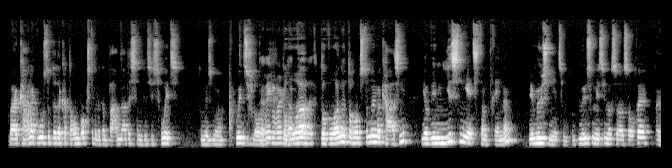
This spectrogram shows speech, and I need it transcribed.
weil keiner gewusst hat, der Karton wächst aber nicht am Baum, nein, das, das ist Holz. Da müssen wir Holz schlagen. Da war, da war noch, da hat es dann immer geheißen, ja, wir müssen jetzt dann trennen, wir müssen jetzt. Und müssen ist immer so eine Sache, äh,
